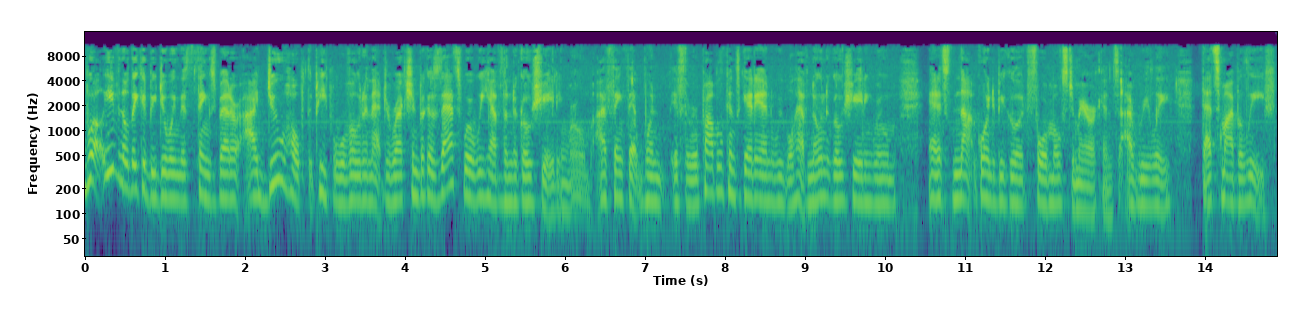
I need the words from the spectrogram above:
well, even though they could be doing things better, I do hope that people will vote in that direction because that's where we have the negotiating room. I think that when if the Republicans get in, we will have no negotiating room, and it's not going to be good for most Americans. I really, that's my belief.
